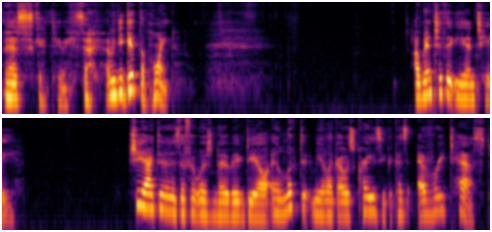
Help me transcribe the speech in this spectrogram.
This is getting to me. So, I mean, you get the point. I went to the ENT she acted as if it was no big deal and looked at me like I was crazy because every test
